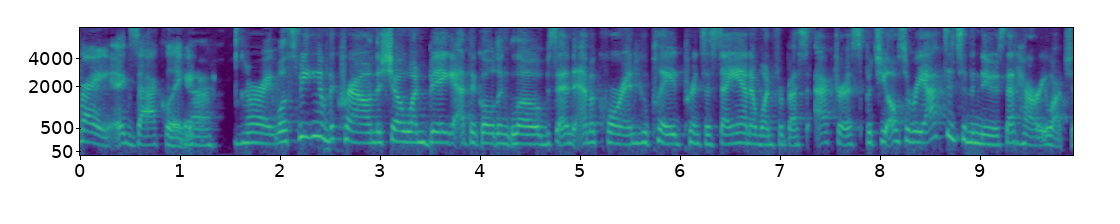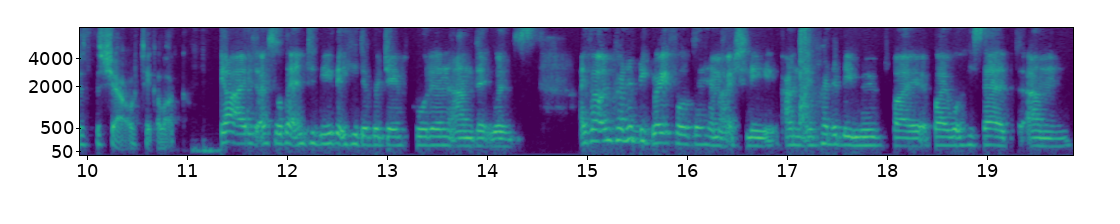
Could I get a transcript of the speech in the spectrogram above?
Right, exactly. Yeah. All right. Well, speaking of The Crown, the show won big at the Golden Globes, and Emma Corrin, who played Princess Diana, won for Best Actress, but she also reacted to the news that Harry watches the show. Take a look. Yeah, I, I saw that interview that he did with James Corden, and it was. I felt incredibly grateful to him actually, and incredibly moved by by what he said. Um,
